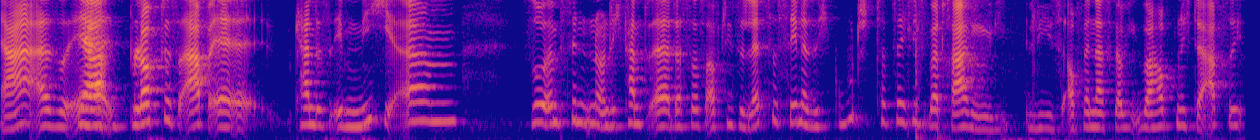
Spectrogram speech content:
Ja, also er Ja. blockt es ab, er kann das eben nicht ähm, so empfinden. Und ich fand, äh, dass das auf diese letzte Szene sich gut tatsächlich übertragen li- ließ, auch wenn das, glaube ich, überhaupt nicht der Absicht,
